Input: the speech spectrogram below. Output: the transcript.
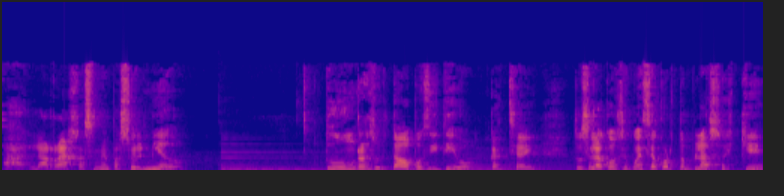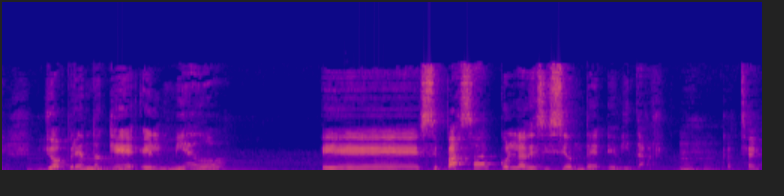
ah, la raja, se me pasó el miedo. Tuvo un resultado positivo, ¿cachai? Entonces la consecuencia a corto plazo es que yo aprendo que el miedo eh, se pasa con la decisión de evitar. ¿cachai?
